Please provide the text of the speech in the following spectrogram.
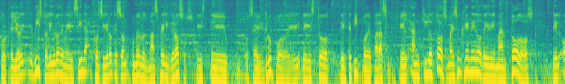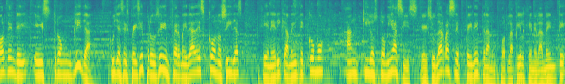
porque yo he visto libros de medicina, considero que son uno de los más peligrosos. Este, o sea, el grupo de, esto, de este tipo de parásitos. El anquilotosma es un género de demantodos del orden de Stronglida, cuyas especies producen enfermedades conocidas genéricamente como anquilostomiasis. Eh, sus larvas se penetran por la piel generalmente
